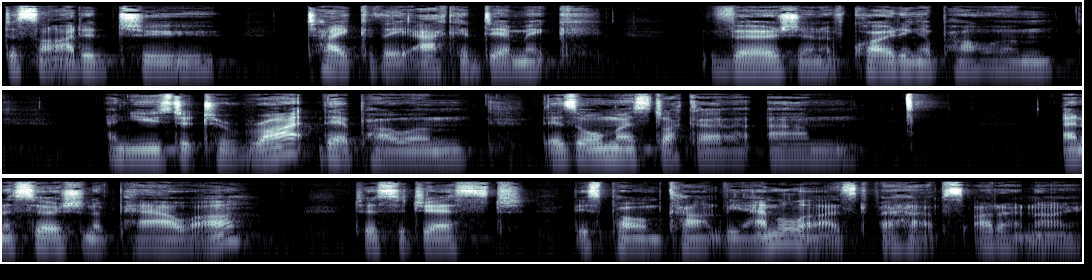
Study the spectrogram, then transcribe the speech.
decided to take the academic version of quoting a poem and used it to write their poem. There's almost like a um, an assertion of power to suggest this poem can't be analysed. Perhaps I don't know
